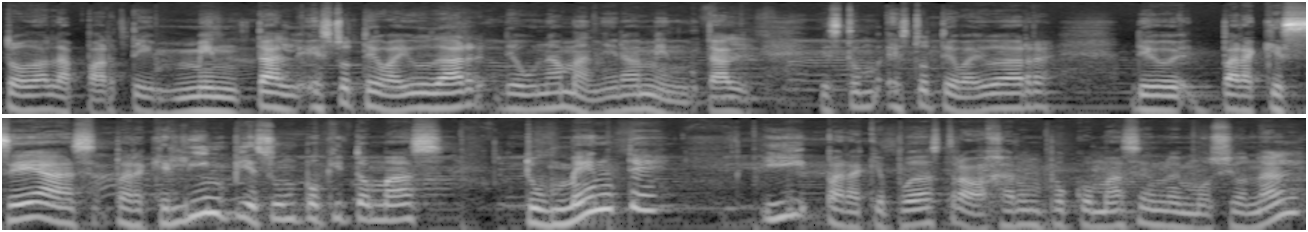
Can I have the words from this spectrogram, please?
toda la parte mental. Esto te va a ayudar de una manera mental. Esto, esto te va a ayudar para que seas, para que limpies un poquito más tu mente y para que puedas trabajar un poco más en lo emocional,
